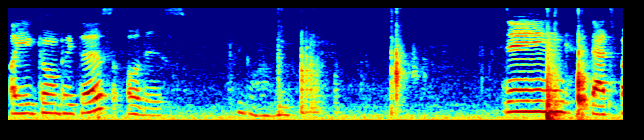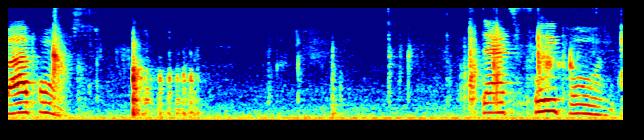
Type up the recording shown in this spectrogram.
Are you gonna pick this or this? Ding! That's five points. That's three points.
